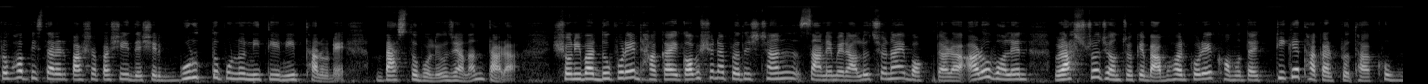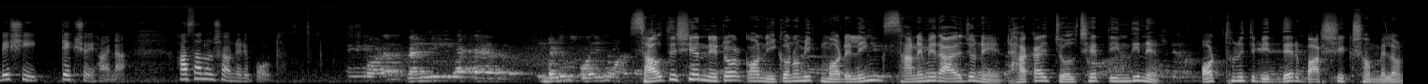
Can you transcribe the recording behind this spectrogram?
প্রভাব বিস্তারের পাশাপাশি দেশের গুরুত্বপূর্ণ নীতি নির্ধারণে ব্যস্ত বলেও জানান তারা। শনিবার দুপুরে ঢাকায় গবেষণা প্রতিষ্ঠান সানেমের আলোচনায় বক্তারা আরও বলেন, রাষ্ট্রযন্ত্রকে ব্যবহার করে ক্ষমতায় টিকে থাকার প্রথা খুব বেশি টেকসই হয় না। হাসানুল শাওনের report South Asian network on economic modelling সানেমের আয়োজনে ঢাকায় চলছে তিন দিনের অর্থনীতিবিদদের বার্ষিক সম্মেলন।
